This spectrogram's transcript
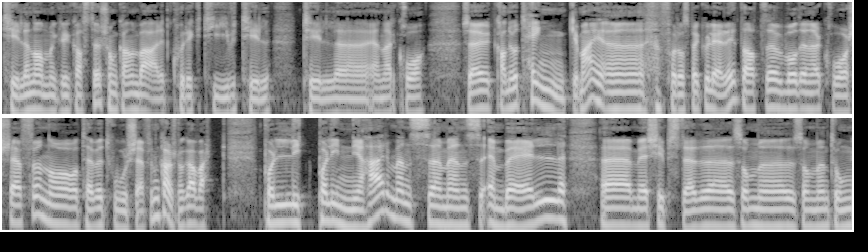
til en allmennkringkaster som kan være et korrektiv til, til NRK. Så jeg kan jo tenke meg, for å spekulere litt, at både NRK-sjefen NRK-sjefen og TV 2-sjefen kanskje nok har vært på litt på linje her, mens, mens MBL, eh, med Skipsted eh, som, eh, som en tung,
